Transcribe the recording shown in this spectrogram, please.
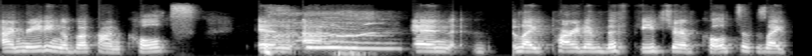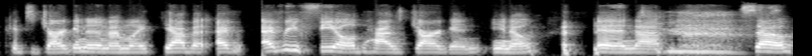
I'm reading a book on cults and uh, and like part of the feature of cults is like it's jargon and I'm like yeah but every, every field has jargon you know and uh, so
